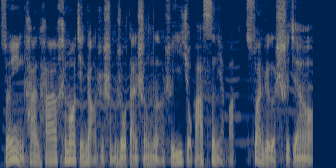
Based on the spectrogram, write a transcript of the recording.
所以你看，他黑猫警长是什么时候诞生的呢？是一九八四年吧？算这个时间哦，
